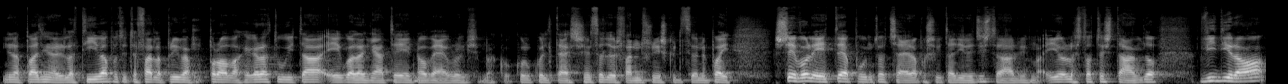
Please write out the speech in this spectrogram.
nella pagina relativa, potete fare la prima prova che è gratuita e guadagnate 9 euro mi sembra, con quel test senza dover fare nessuna iscrizione. Poi se volete appunto c'è la possibilità di registrarvi, ma io lo sto testando. Vi dirò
